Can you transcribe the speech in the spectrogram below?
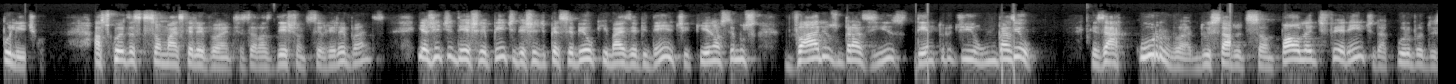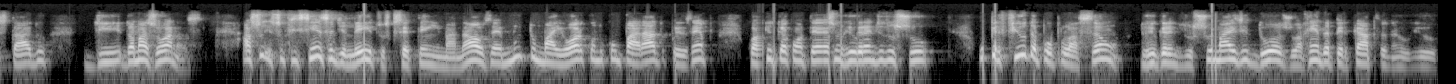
político. As coisas que são mais relevantes, elas deixam de ser relevantes, e a gente, deixa, de repente, deixa de perceber o que mais é evidente, que nós temos vários Brasis dentro de um Brasil. Quer dizer, a curva do estado de São Paulo é diferente da curva do estado de, do Amazonas. A insuficiência de leitos que você tem em Manaus é muito maior quando comparado, por exemplo, com aquilo que acontece no Rio Grande do Sul. O perfil da população do Rio Grande do Sul é mais idoso, a renda per capita no, Rio,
